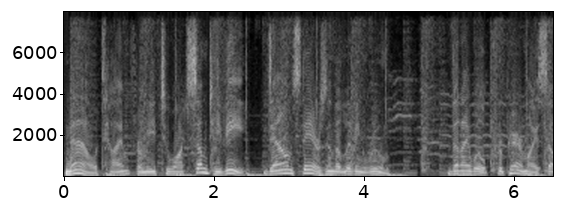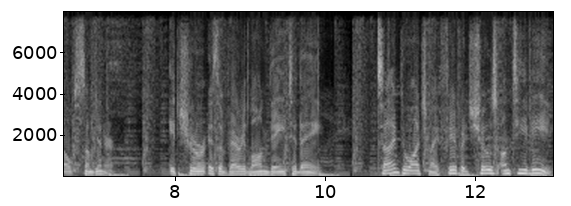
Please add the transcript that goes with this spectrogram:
Now time for me to watch some TV, downstairs in the living room. Then I will prepare myself some dinner. It sure is a very long day today. Time to watch my favorite shows on TV.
